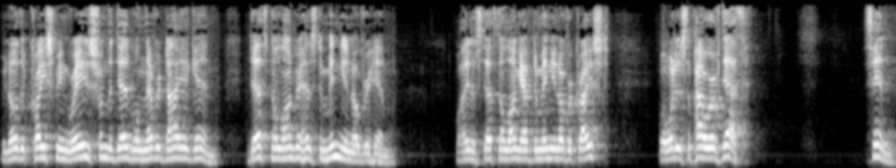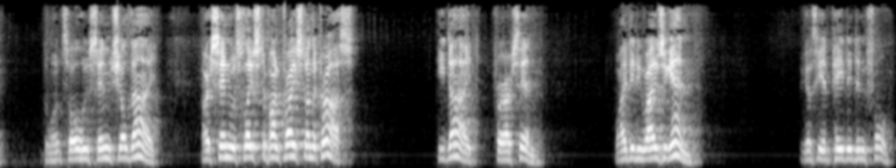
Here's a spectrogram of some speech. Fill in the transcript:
We know that Christ, being raised from the dead, will never die again. Death no longer has dominion over him. Why does death no longer have dominion over Christ? Well, what is the power of death? Sin. The one soul who sins shall die. Our sin was placed upon Christ on the cross. He died for our sin. Why did he rise again? because he had paid it in full.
